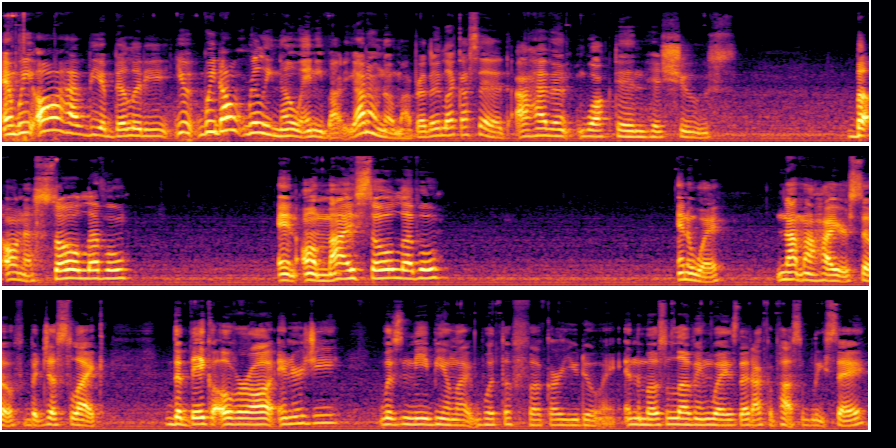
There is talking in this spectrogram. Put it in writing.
And we all have the ability, you, we don't really know anybody. I don't know my brother. Like I said, I haven't walked in his shoes. But on a soul level, and on my soul level, in a way, not my higher self, but just like the big overall energy, was me being like, what the fuck are you doing? In the most loving ways that I could possibly say.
